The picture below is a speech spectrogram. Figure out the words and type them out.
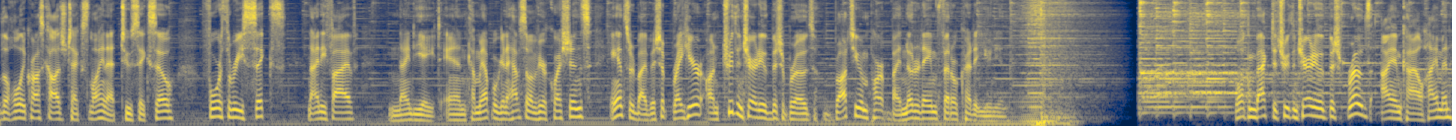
the Holy Cross College text line at 260 436 95 98. And coming up, we're going to have some of your questions answered by Bishop right here on Truth and Charity with Bishop Rhoades, brought to you in part by Notre Dame Federal Credit Union. Welcome back to Truth and Charity with Bishop Rhoades. I am Kyle Heimann,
